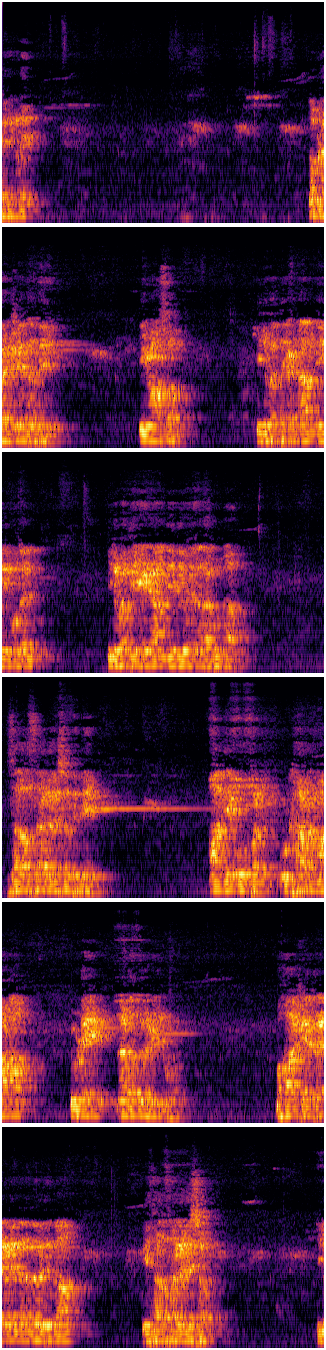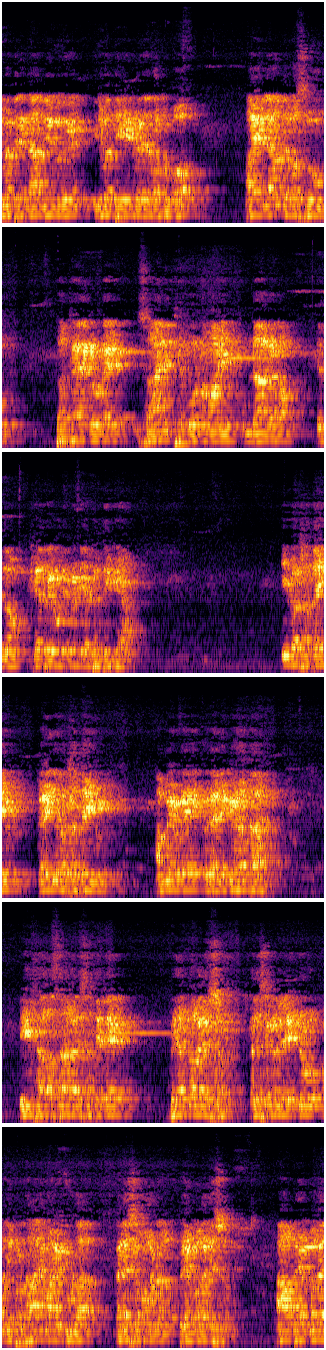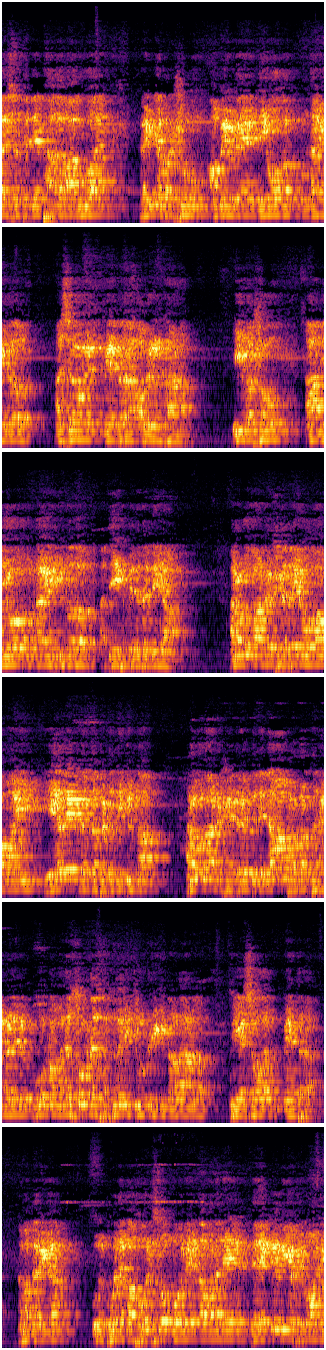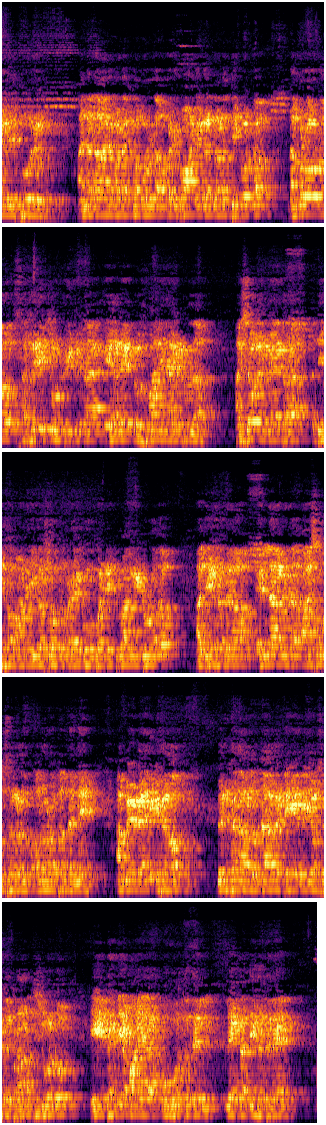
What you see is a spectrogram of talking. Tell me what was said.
ഭക്തജനങ്ങളെ നമ്മുടെ ക്ഷേത്രത്തിൽ ഈ മാസം ഇരുപത്തിരണ്ടാം തീയതി മുതൽ ഇരുപത്തിയേഴാം തീയതി വരെ നടക്കുന്ന സഹസ്രകലശത്തിന്റെ ആദ്യ കൂപ്പൺ ഉദ്ഘാടനമാണ് ഇവിടെ നടന്നു കഴിഞ്ഞിട്ടുള്ളത്. മഹാക്ഷേത്രങ്ങളിൽ നടന്നു വരുന്ന ഈ സഹസ്രകലശം ഇരുപത്തിരണ്ടാം തീയതി മുതൽ ഇരുപത്തിയേഴ് വരെ നടക്കുമ്പോൾ ആ എല്ലാ ദിവസവും ഭക്തജനങ്ങളുടെ സാന്നിധ്യം പൂർണമായും ഉണ്ടാകണം എന്ന് ക്ഷേത്രയോഗത്തിന് വേണ്ടി അഭ്യർത്ഥിക്കുക. ഈ വർഷത്തെയും കഴിഞ്ഞ വർഷത്തെയും അമ്മയുടെ ഒരു അനുഗ്രഹത്താൽ ഈ സഹസ്ര കലശത്തിന്റെ ബ്രഹ്മകലശം കലശങ്ങളിൽ ഏറ്റവും അതിപ്രധാനമായിട്ടുള്ള കലശമാണ് ബ്രഹ്മകലശം. ആ ബ്രഹ്മകലശത്തിന്റെ ഭാഗമാകുവാൻ കഴിഞ്ഞ വർഷവും അമ്മയുടെ നിയോഗം ഉണ്ടായത് അശോകൻ മേത്ര അവർക്കാണ് ഈ വർഷവും ആ നിയോഗം ഉണ്ടായിരിക്കുന്നത് അദ്ദേഹത്തിന് തന്നെയാണ്. അറവുകാട് ക്ഷേത്രയോഗവുമായി ഏറെ ബന്ധപ്പെട്ട് നിൽക്കുന്ന അറവുകാട് ക്ഷേത്രത്തിന്റെ എല്ലാ പ്രവർത്തനങ്ങളിലും പൂർണ മനസ്സോടെ സഹകരിച്ചുകൊണ്ടിരിക്കുന്ന ആളാണ് ശ്രീ അശോകൻ മേത്ര. നമുക്കറിയാം മഹോത്സവം പോലെയുള്ള വളരെ തിരക്കേറിയ പരിപാടികളിൽ പോലും അന്നദാനമടക്കമുള്ള വഴിപാടുകൾ നടത്തിക്കൊണ്ട് നമ്മളോട് സഹകരിച്ചുകൊണ്ടിരിക്കുന്ന ഏറെ ബഹുമാനായിട്ടുള്ള അശോകൻ മേത്ര അദ്ദേഹമാണ് ഈ വർഷവും നമ്മുടെ ഗ്രൂപ്പ് ഏറ്റുവാങ്ങിയിട്ടുള്ളത് അദ്ദേഹത്തിന് എല്ലാവിധ ആശംസകളും. അതോടൊപ്പം തന്നെ അമ്മയുടെ അനുഗ്രഹം ദീർഘനാൾ ഉണ്ടാകട്ടെ എന്ന് ഈ അവസരത്തിൽ പ്രാർത്ഥിച്ചുകൊണ്ടും ഈ ധന്യമായ മുഹൂർത്തത്തിലേക്ക് അദ്ദേഹത്തിന്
